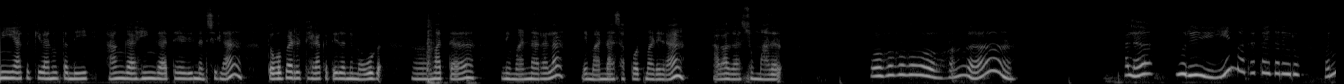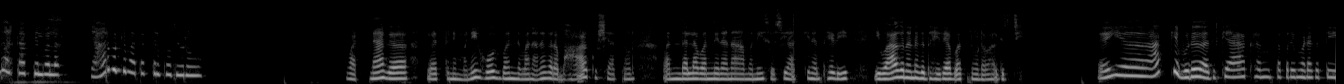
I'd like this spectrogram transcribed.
ನೀ ಯಾಕೆ ಕಿವಾನು ತಂದು? ಹಂಗೆ, ಹಿಂಗೆ ಅಂತ ಹೇಳಿ ನಡೆಸಿಲ್ಲ ತೊಗೋಬೇಡ್ರಿ ಅಂತ ಹೇಳಕತ್ತಿಲ್ಲ ನಿಮ್ಮ ಹೋಗ ಮತ್ತು ನಿಮ್ಮ ಅಣ್ಣಾರಲ್ಲ, ನಿಮ್ಮ ಅಣ್ಣ ಸಪೋರ್ಟ್ ಮಾಡಿರ? ಅವಾಗ ಸುಮ್ಮಾದ್ರು ಓಹೋ ಹಂಗ? ಅಲ್ಲ, ಇವ್ರಿ ಏನು ಮಾತಾಡ್ತಾ ಇದ್ದಾರೆ ಇವರು? ಒಂದು ಅರ್ಥ ಆಗ್ತಿಲ್ವಲ್ಲ? ಯಾರ ಬಗ್ಗೆ ಮಾತಾಡ್ತಿರ್ಬೋದು ಇವರು? ಒಟ್ನಾಗ ಇವತ್ತು ನಿಮ್ಮ ಮನೆಗೆ ಹೋಗಿ ಬಂದವ ನನಗರ ಭಾಳ ಖುಷಿ ಆಯ್ತು ನೋಡಿ. ಒಂದಲ್ಲ ಒಂದಿನ ನಾ ಮನೆ ಸೊಸಿ ಅಕ್ಕಿನ ಅಂತ ಹೇಳಿ ಇವಾಗ ನನಗೆ ಧೈರ್ಯ ಬತ್ತು ನೋಡವ ಗಿರ್ಜಿ ಅಯ್ಯ ಅಕ್ಕಿ ಬಿಡು, ಅದಕ್ಕೆ ಯಾಕೆ ಹಂಗೆ ತಪರಿ ಮಾಡಕತ್ತಿ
